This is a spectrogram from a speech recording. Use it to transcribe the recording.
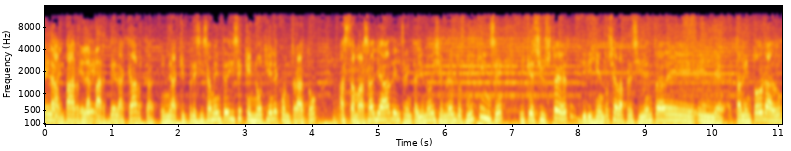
en la parte en la parte. de la carta en la que precisamente dice que no tiene contrato hasta más allá del 31 de diciembre del 2015 y que si usted, dirigiéndose a la presidenta del Talento Dorado,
